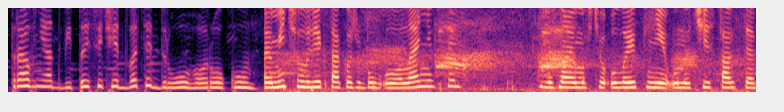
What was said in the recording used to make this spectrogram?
травня 2022 року. Мій чоловік також був у Оленівці. Ми знаємо, що у липні уночі стався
